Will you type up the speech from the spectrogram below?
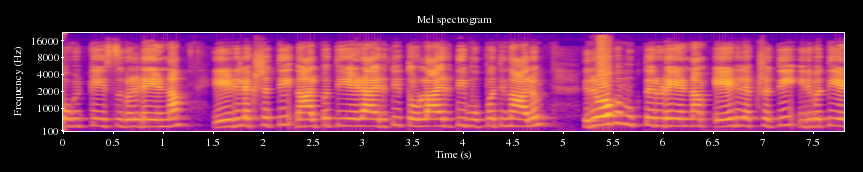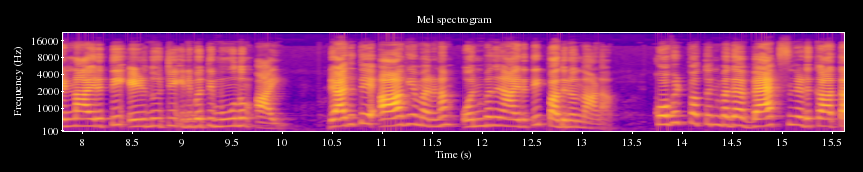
കോവിഡ് കേസുകളുടെ എണ്ണം ഏഴ് ലക്ഷത്തി നാൽപ്പത്തി ഏഴായിരത്തി തൊള്ളായിരത്തി മുപ്പത്തിനാലും രോഗമുക്തരുടെ എണ്ണം ഏഴ് ലക്ഷത്തി ഇരുപത്തി എണ്ണായിരത്തി എഴുന്നൂറ്റി ഇരുപത്തി മൂന്നും ആയി. രാജ്യത്തെ ആകെ മരണം ഒൻപതിനായിരത്തി പതിനൊന്നാണ്. കോവിഡ് പത്തൊൻപത് വാക്സിൻ എടുക്കാത്ത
